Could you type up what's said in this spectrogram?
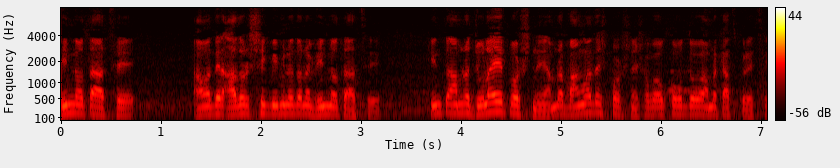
ভিন্নতা আছে, আমাদের আদর্শিক বিভিন্ন ধরনের ভিন্নতা আছে, কিন্তু আমরা জুলাইয়ের প্রশ্নে, আমরা বাংলাদেশ প্রশ্নে সবাই ঐক্যবদ্ধ আমরা কাজ করেছি।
